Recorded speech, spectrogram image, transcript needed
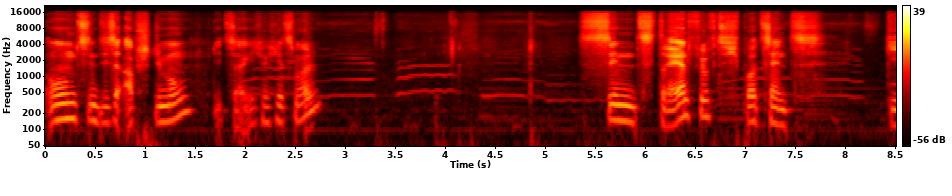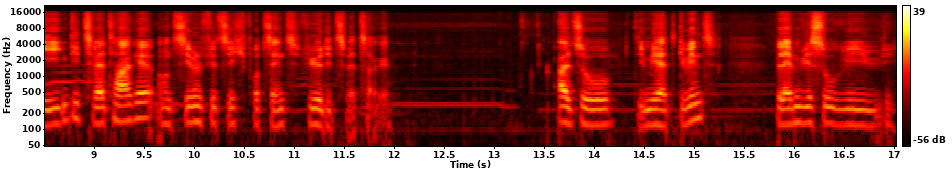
Und in dieser Abstimmung, die zeige ich euch jetzt mal, sind 53% gegen die zwei Tage und 47% für die zwei Tage. Also die Mehrheit gewinnt. Bleiben wir so wie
